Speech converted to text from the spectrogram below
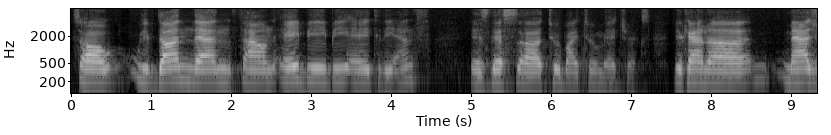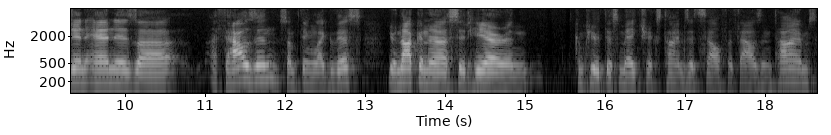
So we've done then found A, B, B, A to the nth is this uh, 2 by 2 matrix. You can uh, imagine n is uh, a 1,000, something like this. You're not going to sit here and compute this matrix times itself a 1,000 times,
